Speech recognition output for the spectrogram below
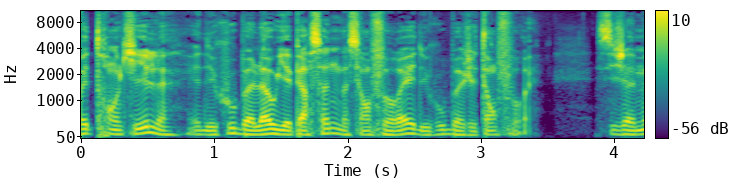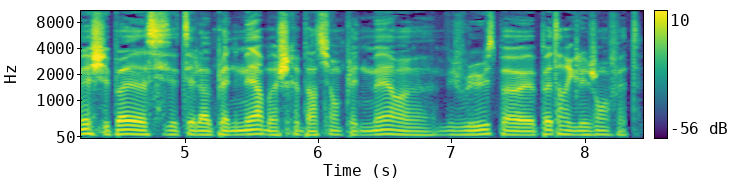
être tranquille. Et du coup, bah, là où il y a personne, bah, c'est en forêt. Et du coup, bah, j'étais en forêt. Si jamais, je sais pas si c'était la pleine mer, bah, je serais parti en pleine mer. Euh, mais je voulais juste pas, pas être avec les gens en fait.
